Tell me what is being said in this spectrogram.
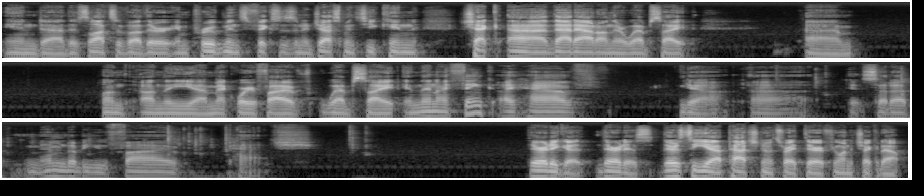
And uh, there's lots of other improvements, fixes, and adjustments. You can check uh, that out on their website, um, on on the uh, MechWarrior Five website. And then I think I have, yeah, uh, it set up MW5 patch. There it is. There it is. There's the uh, patch notes right there if you want to check it out.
